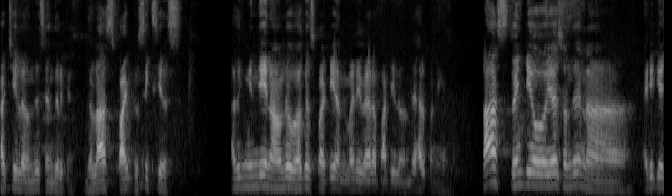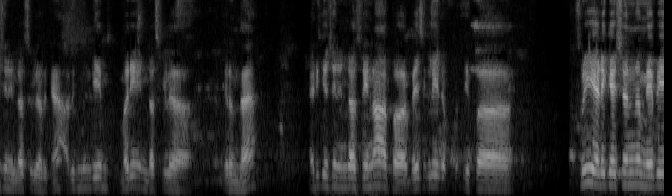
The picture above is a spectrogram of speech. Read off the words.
கட்சியில் வந்து சேர்ந்துருக்கேன். இந்த last five to six years அதுக்கு முந்தி நான் வந்து ஒர்க்கர்ஸ் பார்ட்டி அந்த மாதிரி வேறு பார்ட்டியில் வந்து ஹெல்ப் பண்ணியிருந்தேன் லாஸ்ட் டுவெண்ட்டி ஓ இயர்ஸ் வந்து நான் எஜுகேஷன் இண்டஸ்ட்ரியில் இருக்கேன். அதுக்கு முந்தி மரீன் இண்டஸ்ட்ரியில் இருந்தேன். எஜுகேஷன் இண்டஸ்ட்ரினா இப்போ பேசிக்கலி இப்போ ஃப்ரீ எஜுகேஷன் மேபி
